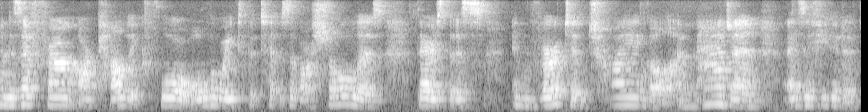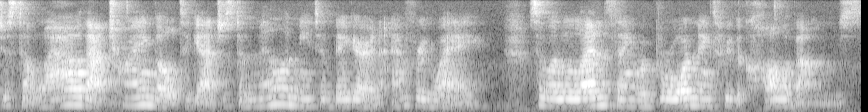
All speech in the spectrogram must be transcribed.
And as if from our pelvic floor all the way to the tips of our shoulders, there's this inverted triangle. Imagine as if you could uh, just allow that triangle to get just a millimeter bigger in every way. So we're lengthening, we're broadening through the collarbones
